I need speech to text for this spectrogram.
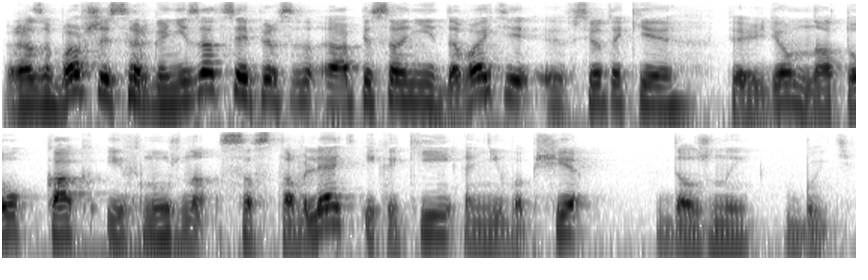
Разобравшись с организацией описаний, давайте все-таки перейдем на то, как их нужно составлять и какие они вообще должны быть.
